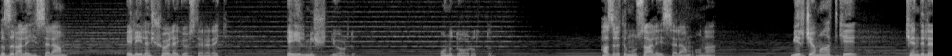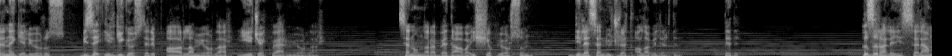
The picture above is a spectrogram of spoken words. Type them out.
Hızır aleyhisselam eliyle şöyle göstererek eğilmiş diyordu. Onu doğrulttu. Hazreti Musa aleyhisselam ona bir cemaat ki Kendilerine geliyoruz, bize ilgi gösterip ağırlamıyorlar, yiyecek vermiyorlar. Sen onlara bedava iş yapıyorsun, dilesen ücret alabilirdin, dedi. Hızır aleyhisselam,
